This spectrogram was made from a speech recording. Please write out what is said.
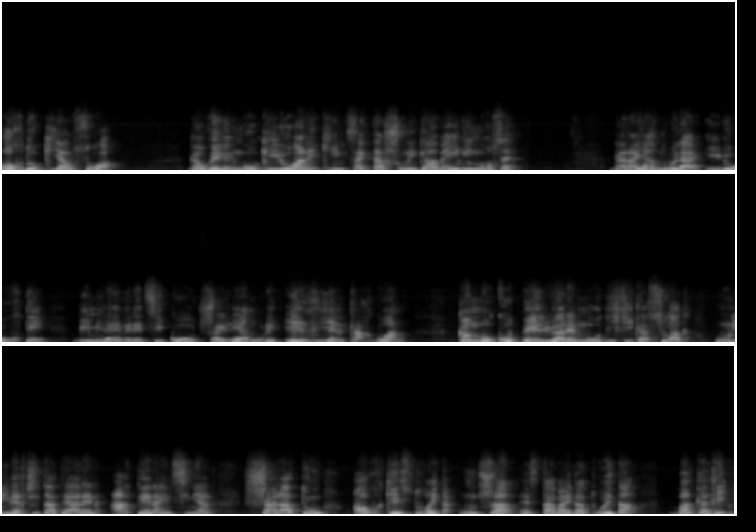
ordoki auzoa gaur egingo giroarekin zaitasunik gabe egingo zen? Garaian duela iru urte, 2000 emeretziko txailean gure erri elkargoan, kanboko peluaren modifikazioak, unibertsitatearen aten aintzinean salatu, aurkeztu eta untsa ez tabaidatu eta, bakarrik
